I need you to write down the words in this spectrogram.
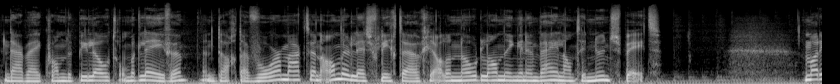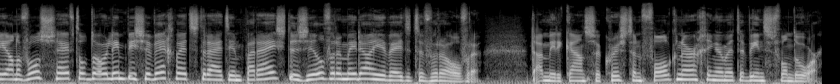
Daarbij kwam de piloot om het leven. Een dag daarvoor maakte een ander lesvliegtuigje al een noodlanding in een weiland in Nunspeet. Marianne Vos heeft op de Olympische wegwedstrijd in Parijs de zilveren medaille weten te veroveren. De Amerikaanse Kristen Faulkner ging er met de winst vandoor.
